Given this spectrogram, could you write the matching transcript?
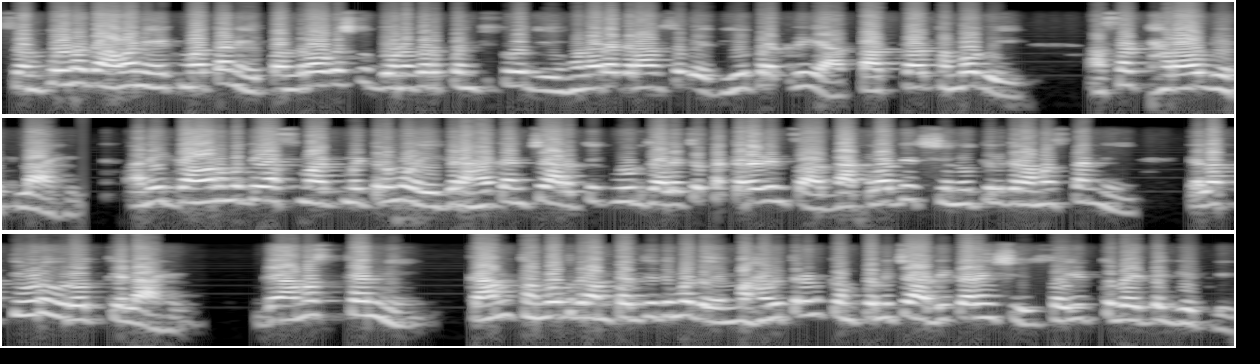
संपूर्ण गावाने एकमताने पंधरा ऑगस्ट दोन हजार पंचवीस रोजी होणाऱ्या ग्रामसभेत ही प्रक्रिया तात्काळ थांबवावी असा ठराव घेतला आहे. अनेक गावांमध्ये या स्मार्ट मीटरमुळे ग्राहकांची आर्थिक लूट झाल्याच्या तक्रारींचा दाखला देत शेनोतील ग्रामस्थांनी याला तीव्र विरोध केला आहे. ग्रामस्थांनी काम थांबवत ग्रामपंचायतीमध्ये महावितरण कंपनीच्या अधिकाऱ्यांशी संयुक्त बैठक घेतली.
